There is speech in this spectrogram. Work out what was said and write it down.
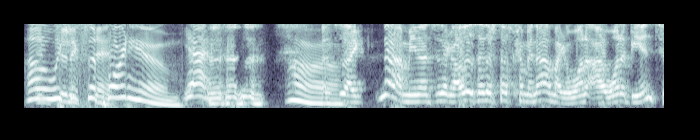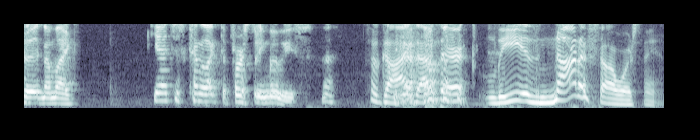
Oh, we should extent. support him. Yes. Oh. It's like no, I mean, it's like all this other stuff's coming out. I'm like, I want, I want to be into it, and I'm like, yeah, just kind of like the first three movies. So, guys out there, Lee is not a Star Wars fan.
